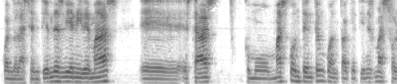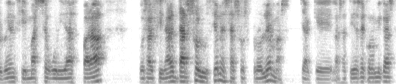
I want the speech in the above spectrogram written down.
cuando las entiendes bien y demás, eh, estás como más contento en cuanto a que tienes más solvencia y más seguridad para, pues al final, dar soluciones a esos problemas, ya que las actividades económicas,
